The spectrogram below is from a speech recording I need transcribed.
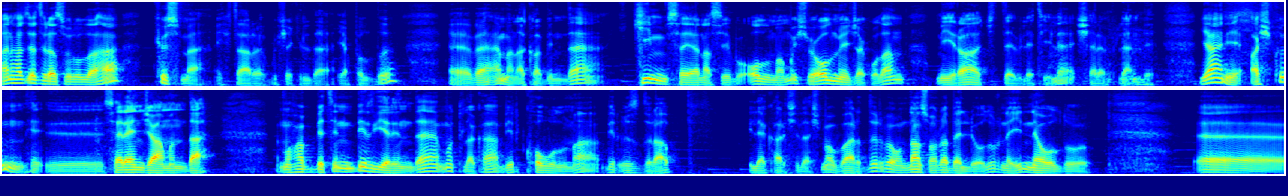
Yani Hazreti Resulullah'a küsme ihtarı bu şekilde yapıldı. Ee, ve hemen akabinde kimseye nasip olmamış ve olmayacak olan Miraç devletiyle şereflendi. Yani aşkın e, serencamında muhabbetin bir yerinde mutlaka bir kovulma, bir ızdırap ile karşılaşma vardır ve ondan sonra belli olur neyin ne olduğu. Ee,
